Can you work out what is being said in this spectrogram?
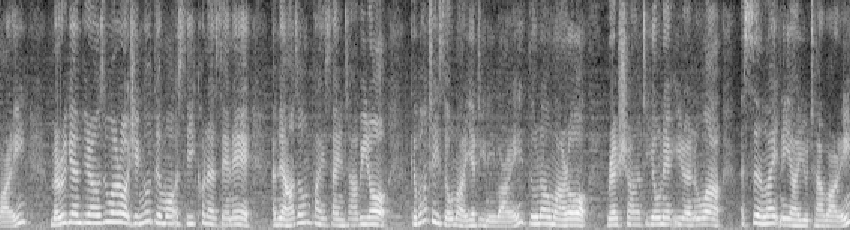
ပါတယ်။ American ပြည်ထောင်စုကတော့ရင်ငုတ်သမော်အစီး80နဲ့အများဆုံးပိုင်ဆိုင်ထားပြီးတော့ကမ္ဘာထိပ်ဆုံးမှာရပ်တည်နေပါတယ်။သူနောက်မှာတော့ရုရှားတရုတ်နဲ့အီရန်တို့ကအစင်လိုက်နေရာယူထားပါတယ်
